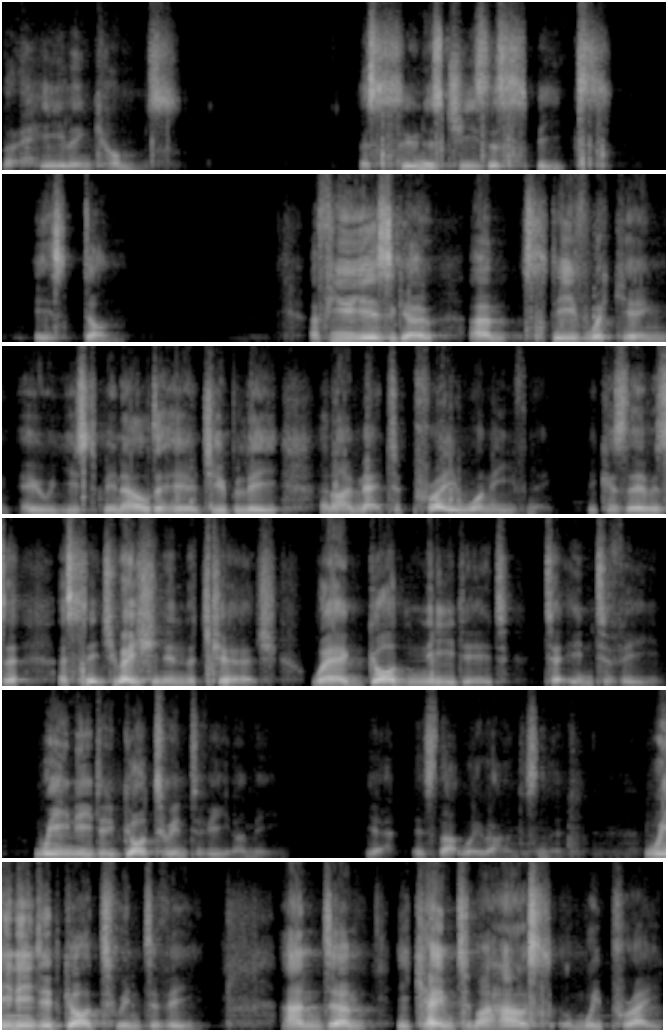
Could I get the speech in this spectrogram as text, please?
but healing comes. As soon as Jesus speaks, it's done. A few years ago, um, Steve Wicking, who used to be an elder here at Jubilee, and I met to pray one evening because there was a, a situation in the church where God needed to intervene. We needed God to intervene, I mean. Yeah, it's that way around, isn't it? We needed God to intervene. And um, he came to my house and we prayed.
